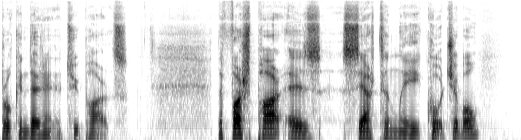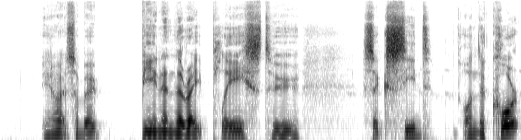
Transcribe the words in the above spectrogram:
broken down into two parts. The first part is certainly coachable. You know, it's about being in the right place to succeed on the court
